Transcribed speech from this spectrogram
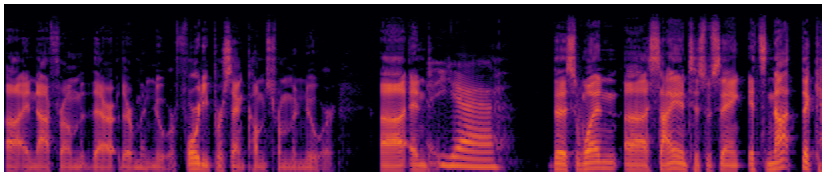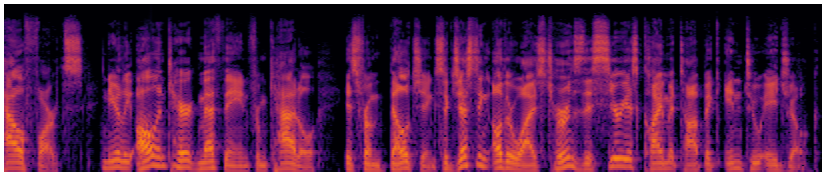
uh, and not from their their manure. Forty percent comes from manure. Uh, and Yeah. This one uh, scientist was saying it's not the cow farts. Nearly all enteric methane from cattle is from belching. Suggesting otherwise turns this serious climate topic into a joke.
